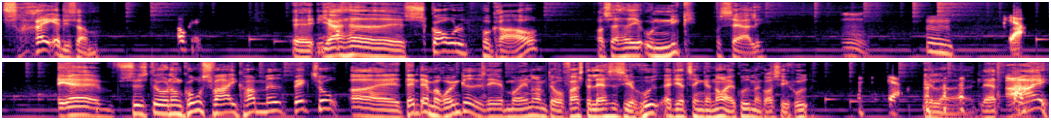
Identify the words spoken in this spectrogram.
tre af de samme. Okay. Øh, jeg havde øh, skovl på grave, og så havde jeg unik på særlig. Mm. Mm. Ja. Jeg synes, det var nogle gode svar, I kom med, begge to. Og øh, den der med rynket, det må jeg indrømme, det var først, da Lasse siger hud, at jeg tænker, når jeg gud, man kan også sige hud. Ja. Eller glat. Ej!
